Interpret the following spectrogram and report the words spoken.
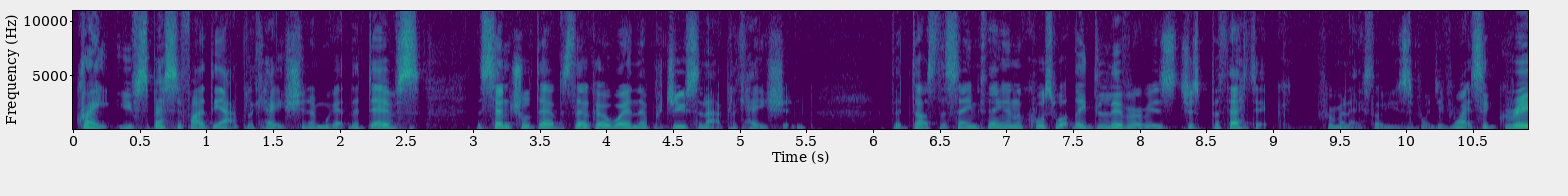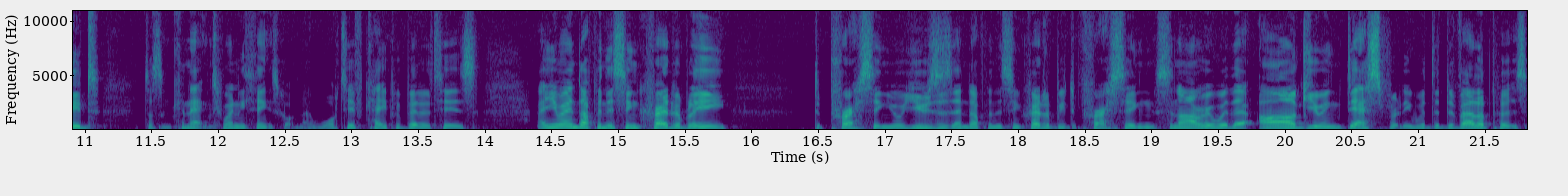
great, you've specified the application. And we get the devs, the central devs, they'll go away and they'll produce an application that does the same thing. And of course, what they deliver is just pathetic from an Excel user point of view. Right? It's a grid, doesn't connect to anything, it's got no what if capabilities, and you end up in this incredibly depressing, your users end up in this incredibly depressing scenario where they're arguing desperately with the developers.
